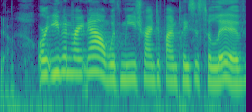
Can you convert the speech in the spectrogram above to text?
Yeah. Or even right now with me trying to find places to live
